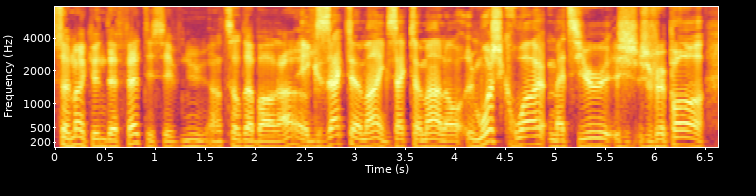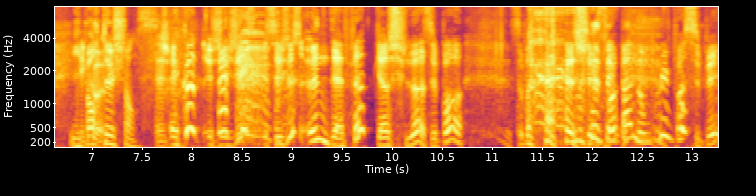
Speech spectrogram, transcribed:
Seulement qu'une défaite et c'est venu en tir de barrage. Exactement, exactement. Alors, moi, je crois, Mathieu, je veux pas. Il Écoute, porte chance. Écoute, juste- c'est juste une défaite quand je suis là. C'est pas. C'est pas, je sais C'est pas non plus. pas si pire.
